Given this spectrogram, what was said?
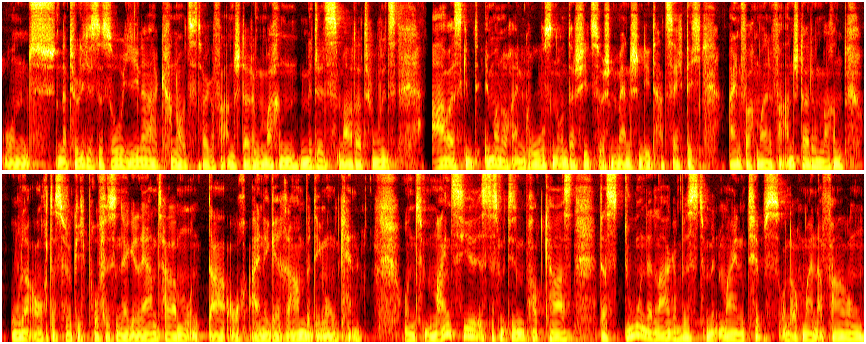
Und natürlich ist es so, jeder kann heutzutage Veranstaltungen machen mittels smarter Tools, aber es gibt immer noch einen großen Unterschied zwischen Menschen, die tatsächlich einfach mal eine Veranstaltung machen oder auch das wirklich professionell gelernt haben und da auch einige Rahmenbedingungen kennen. Und mein Ziel ist es mit diesem Podcast, dass du in der Lage bist, mit meinen Tipps und auch meinen Erfahrungen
